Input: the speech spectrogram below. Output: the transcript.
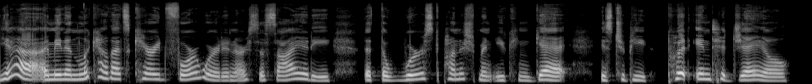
Yeah, I mean, and look how that's carried forward in our society that the worst punishment you can get is to be put into jail,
